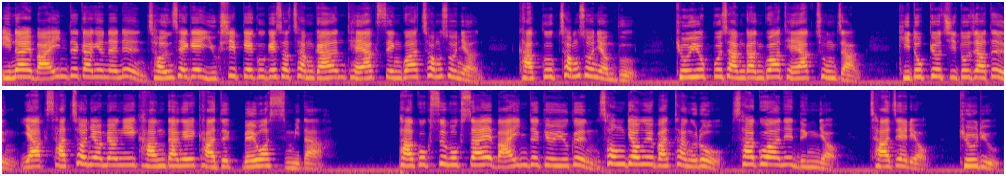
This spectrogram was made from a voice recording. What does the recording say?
이날 마인드 강연에는 전 세계 60개국에서 참가한 대학생과 청소년, 각국 청소년부, 교육부 장관과 대학 총장, 기독교 지도자 등 약 4천여 명이 강당을 가득 메웠습니다. 박옥수 목사의 마인드 교육은 성경을 바탕으로 사고하는 능력, 자제력, 교류,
